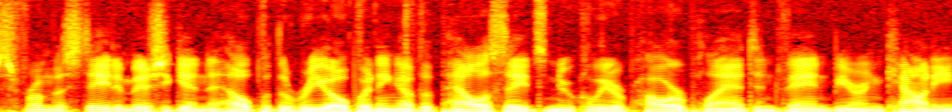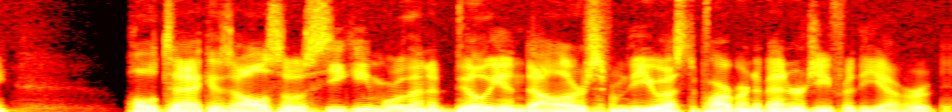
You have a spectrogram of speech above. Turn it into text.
from the state of Michigan to help with the reopening of the Palisades nuclear power plant in Van Buren County. Holtec is also seeking more than a billion dollars from the U.S. Department of Energy for the effort.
